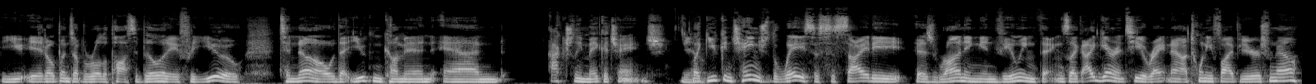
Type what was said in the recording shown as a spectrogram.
it opens up a world of possibility for you to know that you can come in and actually make a change. Yeah. Like you can change the ways a society is running and viewing things. Like I guarantee you right now, 25 years from now,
